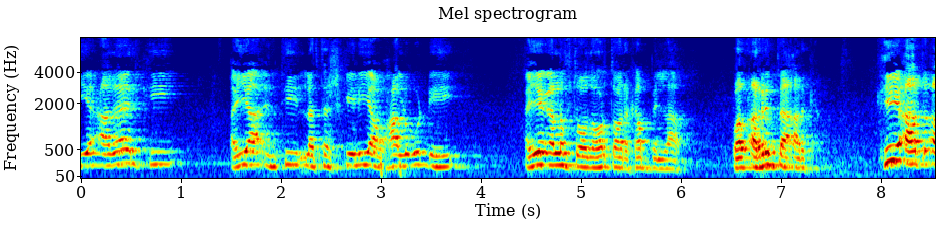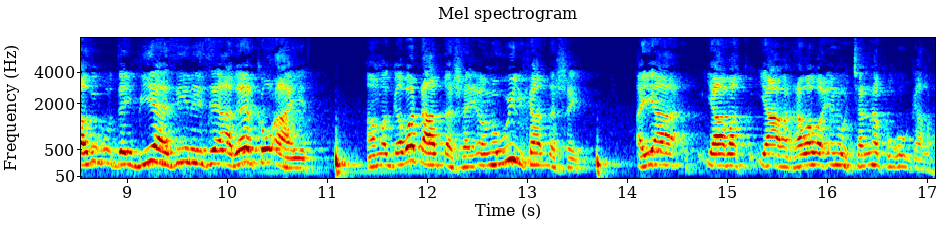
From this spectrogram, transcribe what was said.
iyo adeerkii ayaa intii la tashkiiliya waxaa lagu dhihi ayaga laftooda horta hore ka bilaab. Bal arrintaa arka. Kii aad adigu day biyaha siinaysay adeerka u ahayd ama gabadhaad dhashay ama wiilkaad dhashay ayaa yaaba yaaba rababa inuu janno kugu galo.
